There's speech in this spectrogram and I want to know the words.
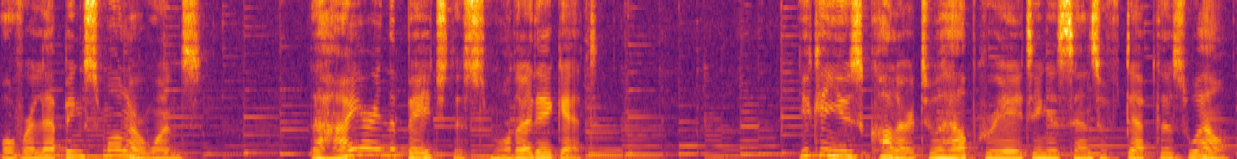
overlapping smaller ones. The higher in the page, the smaller they get. You can use color to help creating a sense of depth as well.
